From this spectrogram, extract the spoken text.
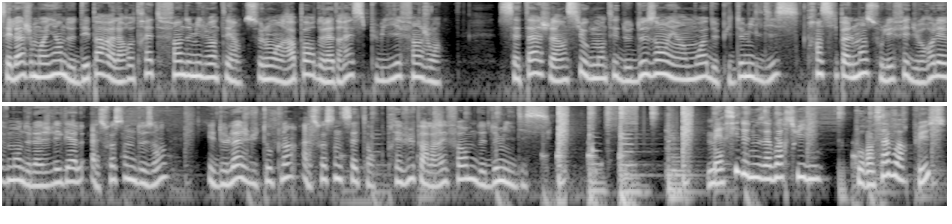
C'est l'âge moyen de départ à la retraite fin 2021, selon un rapport de l'adresse publié fin juin. Cet âge a ainsi augmenté de 2 ans et 1 mois depuis 2010, principalement sous l'effet du relèvement de l'âge légal à 62 ans et de l'âge du taux plein à 67 ans, prévu par la réforme de 2010. Merci de nous avoir suivis. Pour en savoir plus,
